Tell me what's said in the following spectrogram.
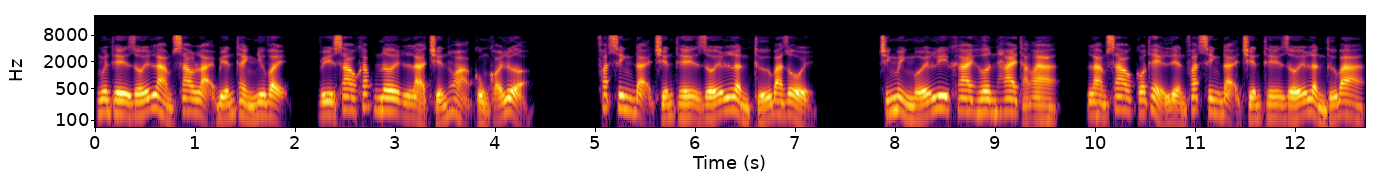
nguyên thế giới làm sao lại biến thành như vậy, vì sao khắp nơi là chiến hỏa cùng khói lửa. Phát sinh đại chiến thế giới lần thứ ba rồi. Chính mình mới ly khai hơn 2 tháng A, làm sao có thể liền phát sinh đại chiến thế giới lần thứ ba,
